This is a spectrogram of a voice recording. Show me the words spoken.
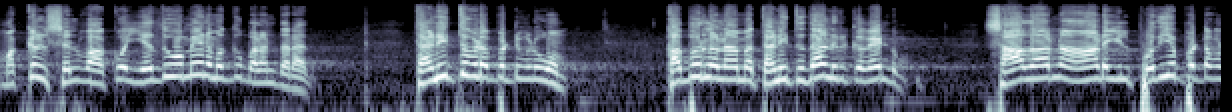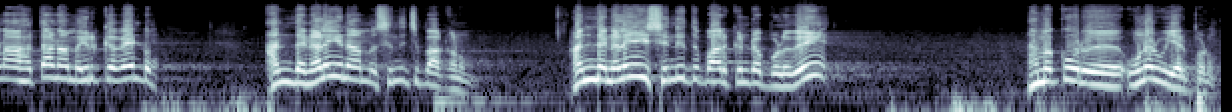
மக்கள் செல்வாக்கோ எதுவுமே நமக்கு பலன் தராது. தனித்து விடப்பட்டு விடுவோம். கபூரில் நாம் தனித்து தான் இருக்க வேண்டும். சாதாரண ஆடையில் பொதியப்பட்டவனாகத்தான் நாம் இருக்க வேண்டும். அந்த நிலையை நாம் சிந்தித்து பார்க்கணும். அந்த நிலையை சிந்தித்து பார்க்கின்ற பொழுது நமக்கு ஒரு உணர்வு ஏற்படும்.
